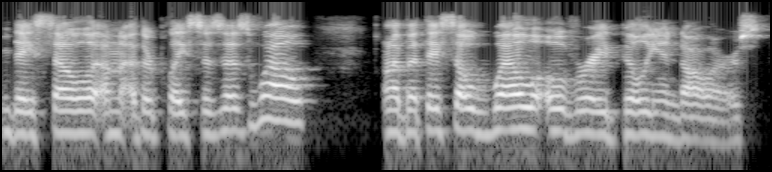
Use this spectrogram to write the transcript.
they sell on other places as well uh, but they sell well over a billion dollars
